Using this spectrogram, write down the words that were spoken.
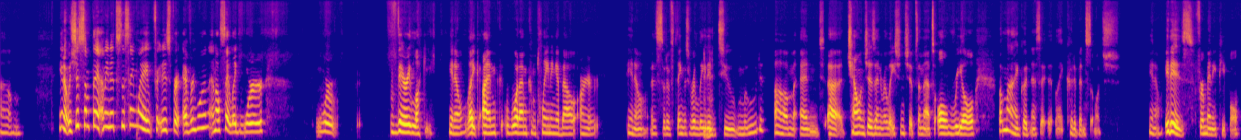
Um, you know, it was just something. I mean, it's the same way for, it is for everyone. And I'll say, like, we're we're very lucky. You know, like I'm what I'm complaining about are you know as sort of things related mm-hmm. to mood um, and uh, challenges in relationships, and that's all real. But my goodness, it, it, like could have been so much. You know, it is for many people.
